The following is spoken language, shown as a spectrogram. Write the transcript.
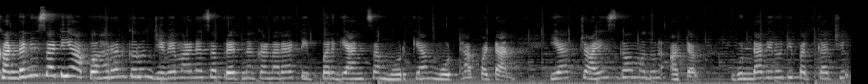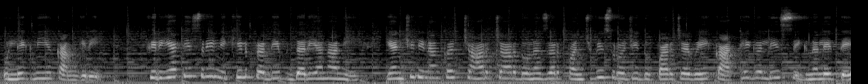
खंडणीसाठी अपहरण करून जीवे मारण्याचा प्रयत्न करणाऱ्या टिप्पर गँगचा म्होरक्या मोठा पटाण या चाळीसगावमधून अटक गुंडाविरोधी पथकाची उल्लेखनीय कामगिरी. फिर्यादी श्री निखिल प्रदीप दर्यानानी यांची दिनांक चार चार दोन हजार पंचवीस रोजी दुपारच्या वेळी काठे गल्ली सिग्नल येथे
